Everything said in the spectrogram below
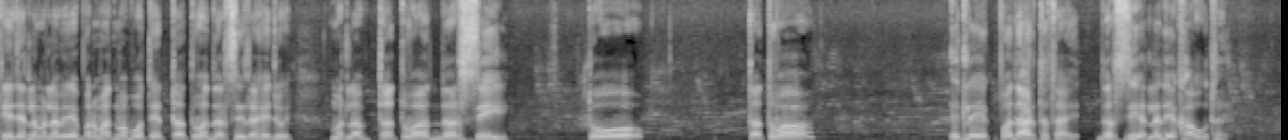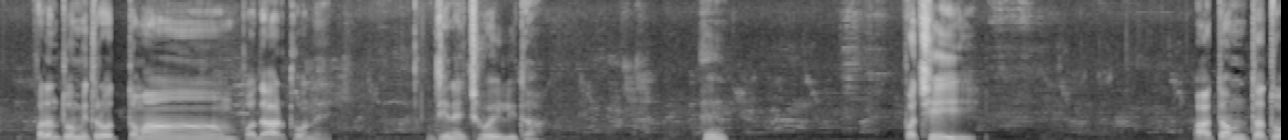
તે જ એટલે મતલબ એ પરમાત્મા પોતે તત્વદર્શી રહે જોઈ. મતલબ તત્વદર્શી તો તત્વ એટલે એક પદાર્થ થાય, દર્શી એટલે દેખાવું થાય. પરંતુ મિત્રો, તમામ પદાર્થોને જેને જોઈ લીધા, હે પછી આતમ તત્વ,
